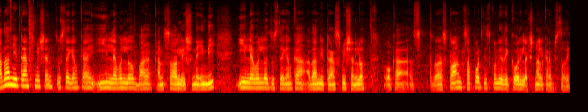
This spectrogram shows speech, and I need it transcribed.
Adani Transmission చూస్తే కనుక ఈ లెవెల్లో బాగా కన్సాలేషన్ అయింది. ఈ లెవెల్లో చూస్తే కనుక అదాని ట్రాన్స్మిషన్లో ఒక స్ట్రాంగ్ సపోర్ట్ తీసుకొని రికవరీ లక్షణాలు కనిపిస్తుంది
